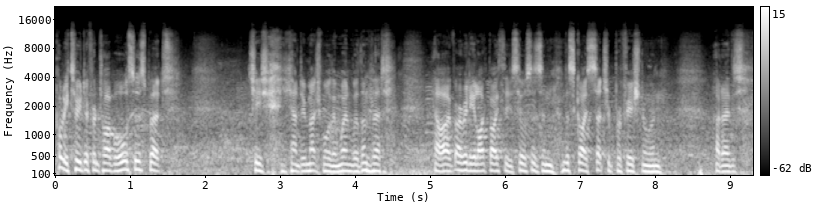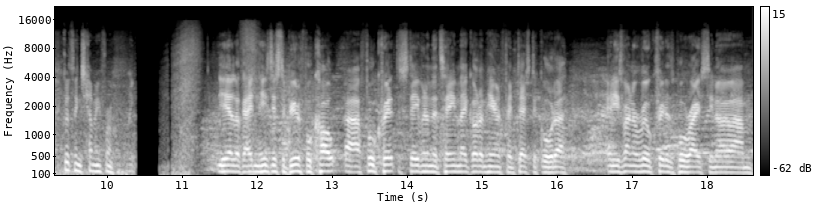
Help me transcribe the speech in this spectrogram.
probably two different type of horses, but geez, you can't do much more than win with them. But no, I, I really like both of these horses, and this guy's such a professional, and I don't know, there's good things coming from him. Yeah, look, Aiden, he's just a beautiful colt. Uh, full credit to Stephen and the team. They got him here in fantastic order. And he's run a real creditable race. You know, um,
